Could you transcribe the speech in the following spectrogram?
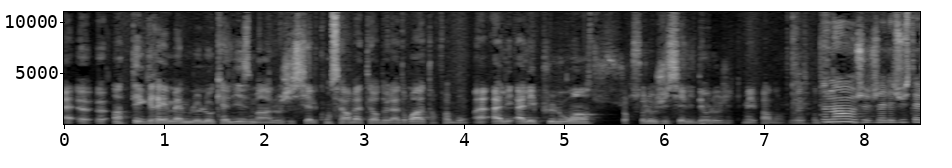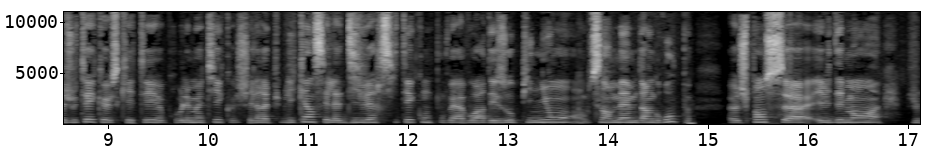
Euh, euh, intégrer même le localisme à un logiciel conservateur de la droite, enfin bon, aller, aller plus loin sur ce logiciel idéologique. Mais pardon, je vous laisse continuer. Non, non j'allais juste ajouter que ce qui était problématique chez les républicains, c'est la diversité qu'on pouvait avoir des opinions au sein même d'un groupe. Euh, je pense euh, évidemment, je,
